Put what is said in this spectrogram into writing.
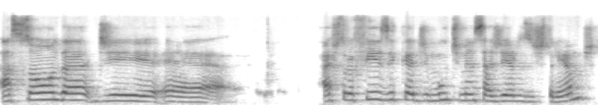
a sonda de é, astrofísica de multimensageiros extremos.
